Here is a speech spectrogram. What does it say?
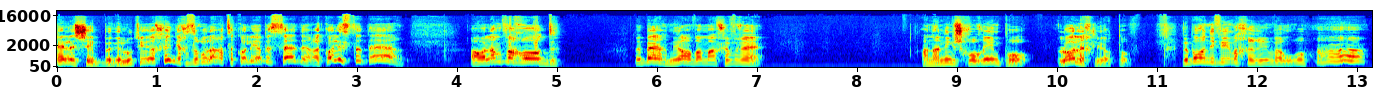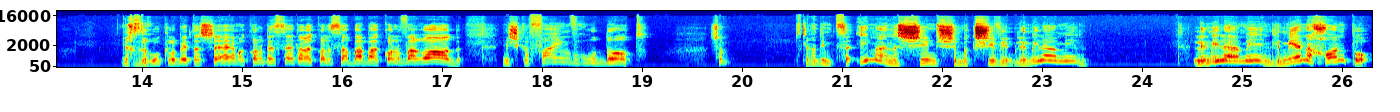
אלה שבגלות יהויכין יחזרו לארץ, הכל יהיה בסדר, הכל יסתדר, העולם ורוד. ובירמיהו אמר, חבר'ה, עננים שחורים פה, לא הולך להיות טוב. ובאו נביאים אחרים ואמרו, אה, יחזרו כלו בית השם, הכל בסדר, הכל סבבה, הכל ורוד, משקפיים ורודות. עכשיו, נמצאים האנשים שמקשיבים, למי להאמין? למי להאמין? למי הנכון פה?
